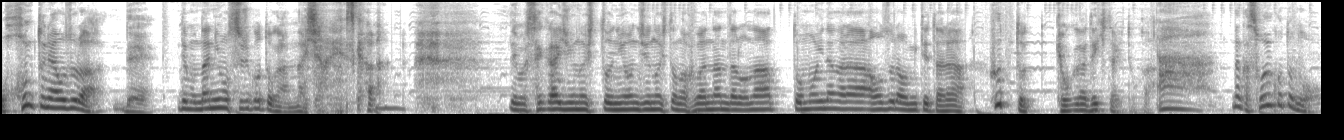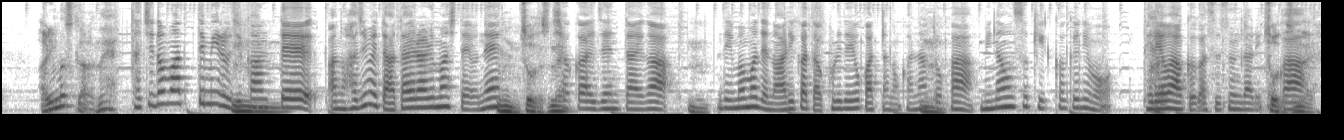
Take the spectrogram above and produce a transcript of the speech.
う本当に青空ででも何もすることがないじゃないですか。でも世界中の人日本中の人が不安なんだろうなと思いながら青空を見てたらふっと曲ができたりとか。なんかそういうこともありますからね。立ち止まってみる時間って、あの初めて与えられましたよね。うん、そうですね。社。会全体が。うん、で今までのあり方はこれで良かったのかなとか、見直すきっかけにもテレワークが進んだりとか、そうですね。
